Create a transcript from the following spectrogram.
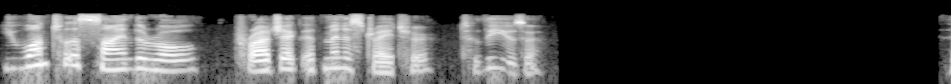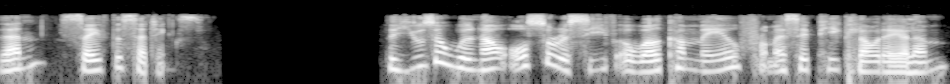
you want to assign the role Project Administrator to the user. Then save the settings. The user will now also receive a welcome mail from SAP Cloud ALM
